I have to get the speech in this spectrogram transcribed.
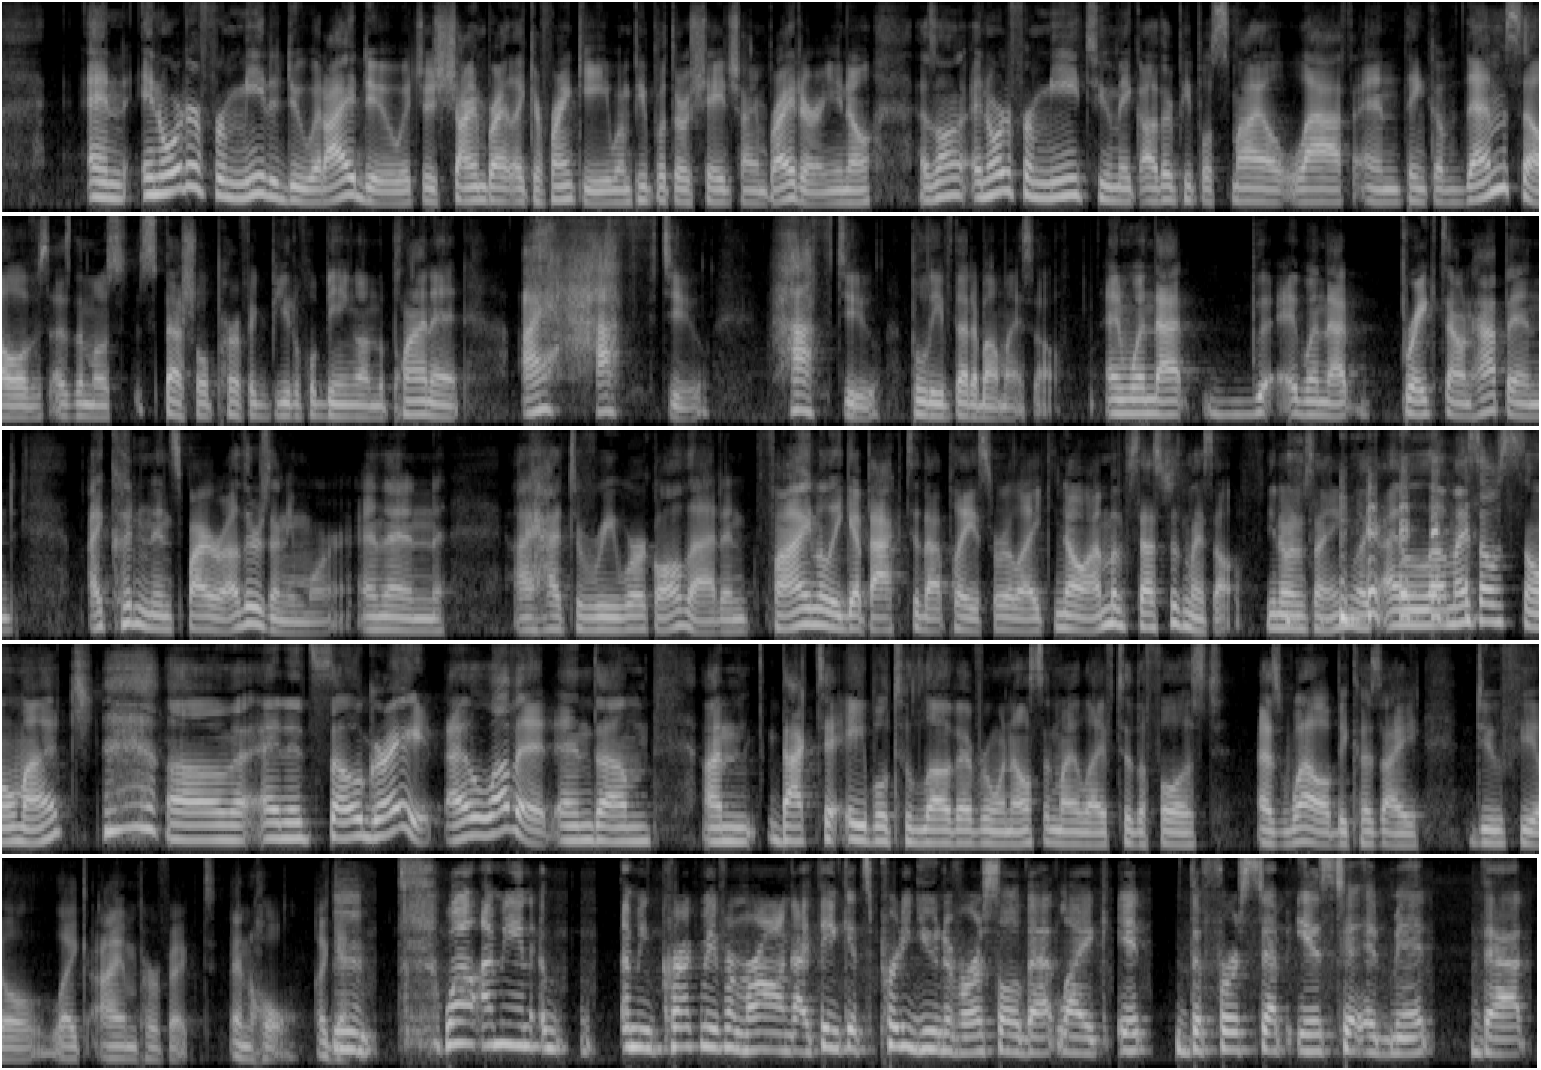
And in order for me to do what I do, which is shine bright like a Frankie, when people throw shade, shine brighter, you know, as long in order for me to make other people smile, laugh, and think of themselves as the most special, perfect, beautiful being on the planet, I have to, have to believe that about myself. And when that when that breakdown happened, I couldn't inspire others anymore. And then I had to rework all that and finally get back to that place where, like, no, I'm obsessed with myself. You know what I'm saying? Like, I love myself so much. Um, and it's so great. I love it. And um, I'm back to able to love everyone else in my life to the fullest as well because I do feel like I am perfect and whole again. Mm. Well, I mean, I mean, correct me if I'm wrong. I think it's pretty universal that like it. The first step is to admit that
